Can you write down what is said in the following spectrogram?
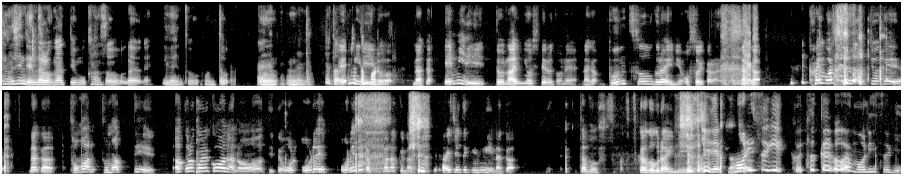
楽しんでんだろうなっていうもう感想だよね。イベント、本当。うんちょっとエミリーの、なんか、エミリーと LINE をしてるとね、なんか、文通ぐらいに遅いからね。なんか、会話してる途中で、なんか、止まる、止まって、あ、これこれこうなの？って言って、俺、俺、俺しか聞かなくなって、最終的になんか、多分 2, 日後ぐらいに、盛りすぎ2日後は盛りすぎ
